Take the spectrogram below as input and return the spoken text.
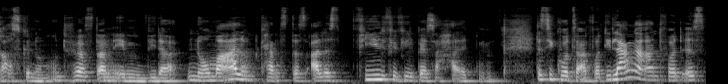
rausgenommen und hörst dann eben wieder normal und kannst das alles viel, viel, viel besser halten. Das ist die kurze Antwort. Die lange Antwort ist,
